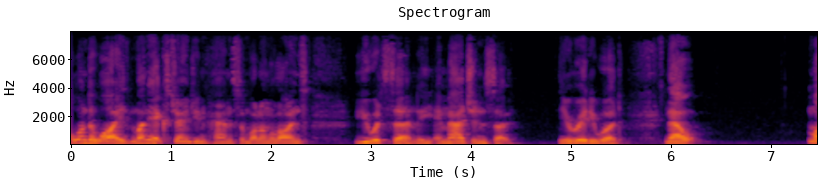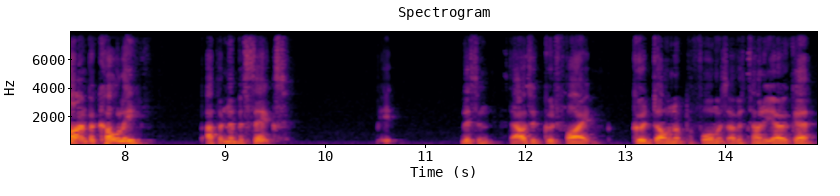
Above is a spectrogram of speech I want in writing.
I wonder why. Is money exchanging hands somewhere along the lines? You would certainly imagine so. You really would. Now, Martin Bakole, up at number six. It, listen, that was a good fight. Good dominant performance over Tony Yoka.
